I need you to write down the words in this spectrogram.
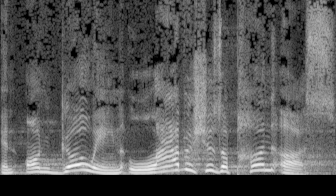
and ongoing lavishes upon us?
